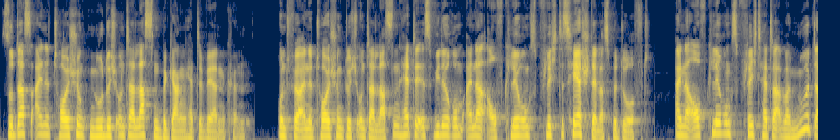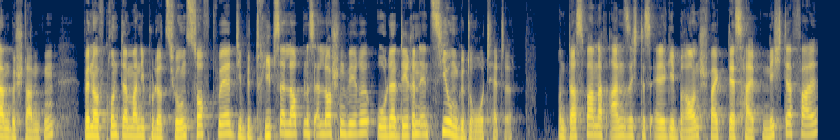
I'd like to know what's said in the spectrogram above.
sodass eine Täuschung nur durch Unterlassen begangen hätte werden können. Und für eine Täuschung durch Unterlassen hätte es wiederum einer Aufklärungspflicht des Herstellers bedurft. Eine Aufklärungspflicht hätte aber nur dann bestanden, wenn aufgrund der Manipulationssoftware die Betriebserlaubnis erloschen wäre oder deren Entziehung gedroht hätte. Und das war nach Ansicht des LG Braunschweig deshalb nicht der Fall,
